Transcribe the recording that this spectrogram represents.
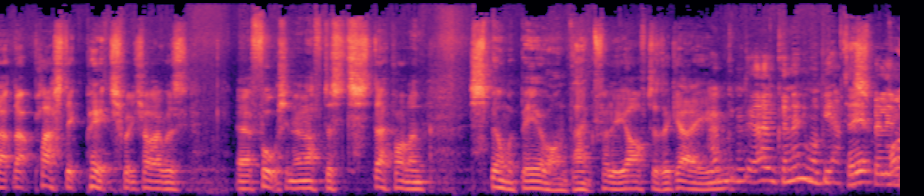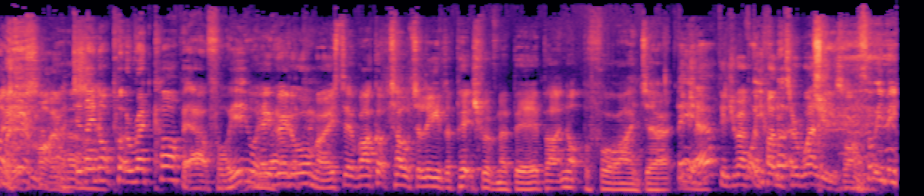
that that plastic pitch, which I was uh, fortunate enough to step on and spill my beer on, thankfully after the game. How can, how can anyone be after Did, spilling Miles, beer, Miles? did they not put a red carpet out for you? when Yeah, you were good, out on the- almost. Well, I got told to leave the pitch with my beer, but not before I'd. Uh, Beer? Did you have What, the put- punter wellies on? I thought you'd be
